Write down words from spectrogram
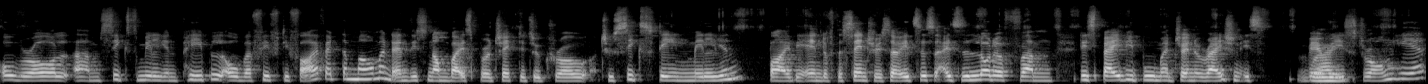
overall um, six million people over fifty five at the moment, and this number is projected to grow to sixteen million by the end of the century. So it's a, it's a lot of um, this baby boomer generation is very Right. strong here,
